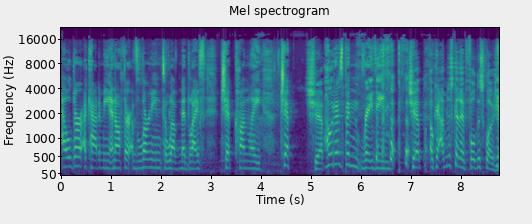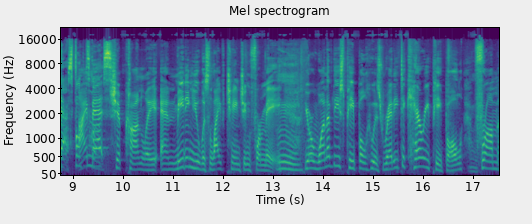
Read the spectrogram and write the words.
Elder Academy and author of Learning to Love Midlife, Chip Conley. Chip. Chip. Hoda's been raving. Chip, okay, I'm just going to full disclosure. Yes, full disclosure. I met. Chip Conley, and meeting you was life changing for me. Mm. You're one of these people who is ready to carry people Mm. from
